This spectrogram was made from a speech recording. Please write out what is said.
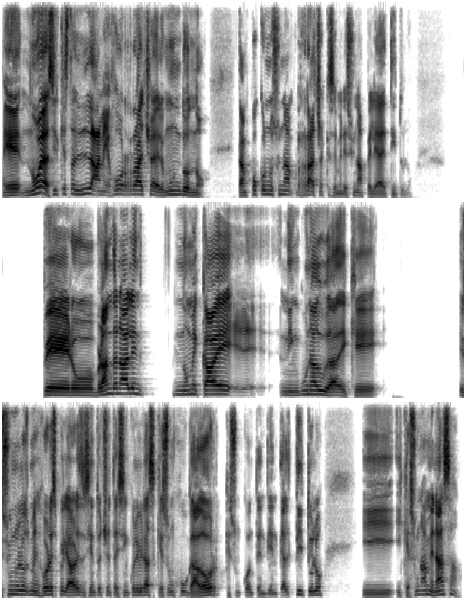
Eh, no voy a decir que esta es la mejor racha del mundo, no. Tampoco no es una racha que se merece una pelea de título. Pero Brandon Allen no me cabe ninguna duda de que es uno de los mejores peleadores de 185 libras, que es un jugador, que es un contendiente al título y, que es una amenaza.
